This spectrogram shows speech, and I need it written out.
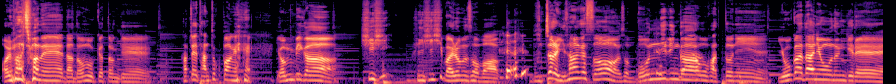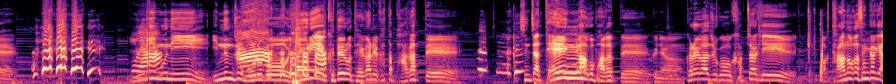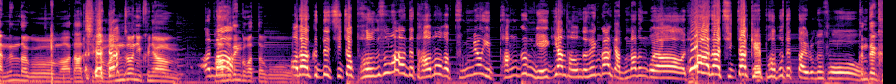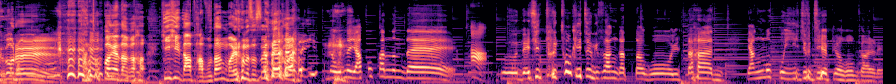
얼마 전에 나 너무 웃겼던 게 갑자기 단톡방에 연비가 히히 히히히 막 이러면서 막 문자를 이상하게 써. 그래서 뭔 일인가 하고 봤더니 요가 다녀오는 길에 뭐야? 유리문이 있는 줄 아. 모르고 유리에 그대로 대가리를 갖다 박았대. 진짜 댕 하고 박았대 그냥 그래가지고 갑자기 막 단어가 생각이 안 난다고 막 나 지금 완전히 그냥 아, 바보 나, 된 것 같다고 아, 나 근데 진짜 방송하는데 단어가 분명히 방금 얘기한 단어인데 생각이 안 나는 거야. 와, 나 진짜 개 바보 됐다 이러면서. 근데 그거를 단톡방에다가 히히 나 바보당 막 이러면서 쓰는 거야 근데 오늘 약국 갔는데 아, 그 뇌진탕 초기 증상 같다고 일단 약 먹고 2주 뒤에 병원 갈래.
